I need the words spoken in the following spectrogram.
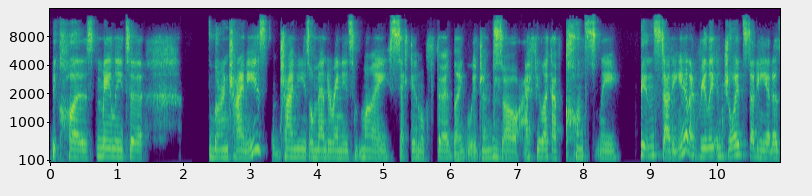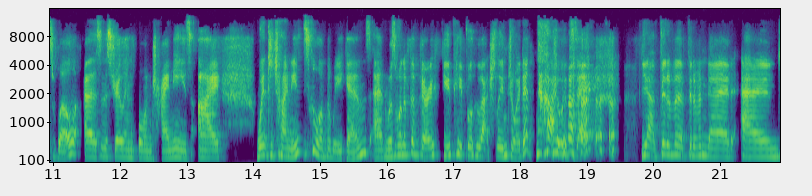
because mainly to learn Chinese. Chinese or Mandarin is my second or third language. And mm. so I feel like I've constantly been studying it. I really enjoyed studying it as well. As an Australian born Chinese, I went to Chinese school on the weekends and was one of the very few people who actually enjoyed it, I would say. yeah, bit of a bit of a nerd and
